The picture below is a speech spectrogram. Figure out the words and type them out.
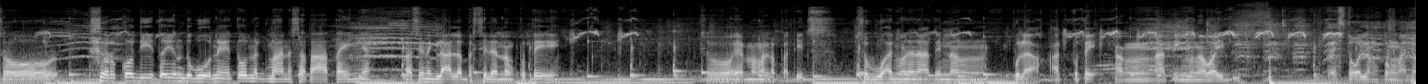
So, sure ko dito yung dugo na ito nagmana sa tatay niya. Kasi naglalabas sila ng puti eh. So, eh mga lapatids, subuan muna natin ng pula at puti ang ating mga YB. Resto lang tong ano,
